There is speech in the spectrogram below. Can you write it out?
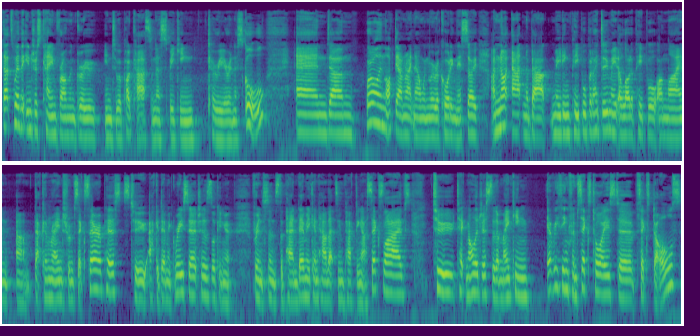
that's where the interest came from and grew into a podcast and a speaking career in a school. And um, we're all in lockdown right now when we're recording this. So I'm not out and about meeting people, but I do meet a lot of people online um, that can range from sex therapists to academic researchers looking at, for instance, the pandemic and how that's impacting our sex lives to technologists that are making everything from sex toys to sex dolls.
